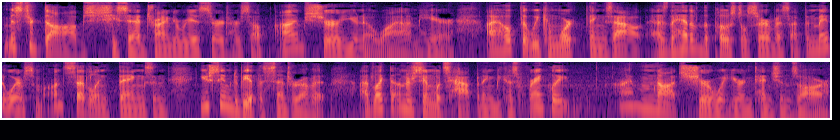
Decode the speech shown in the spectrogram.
Mr. Dobbs, she said, trying to reassert herself, I'm sure you know why I'm here. I hope that we can work things out. As the head of the Postal Service, I've been made aware of some unsettling things, and you seem to be at the center of it. I'd like to understand what's happening because, frankly, I'm not sure what your intentions are.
